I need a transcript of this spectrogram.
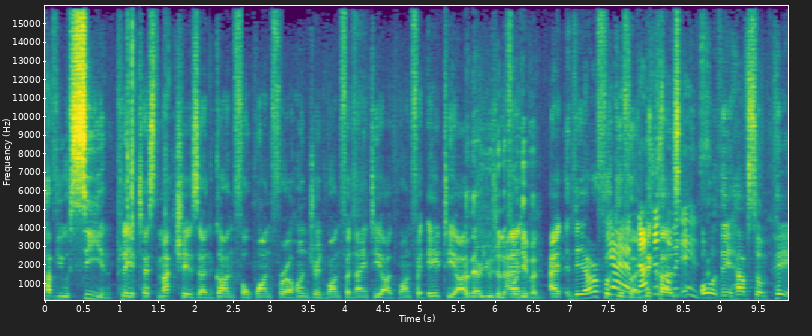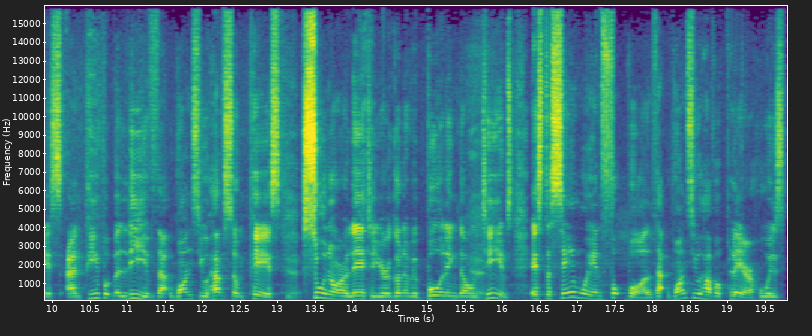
have you seen play test matches and gone for one for 100, one for 90 yards, one for 80 yards? But they're usually and, forgiven. And they are forgiven yeah, because, oh, they have some pace, and people believe that once you have some pace, yeah. sooner or later you're going to be bowling down yeah. teams. It's the same way in football that once you have a player who is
